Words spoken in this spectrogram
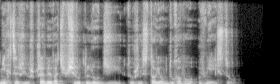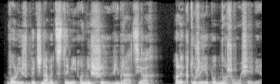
Nie chcesz już przebywać wśród ludzi, którzy stoją duchowo w miejscu. Wolisz być nawet z tymi o niższych wibracjach, ale którzy je podnoszą u siebie,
